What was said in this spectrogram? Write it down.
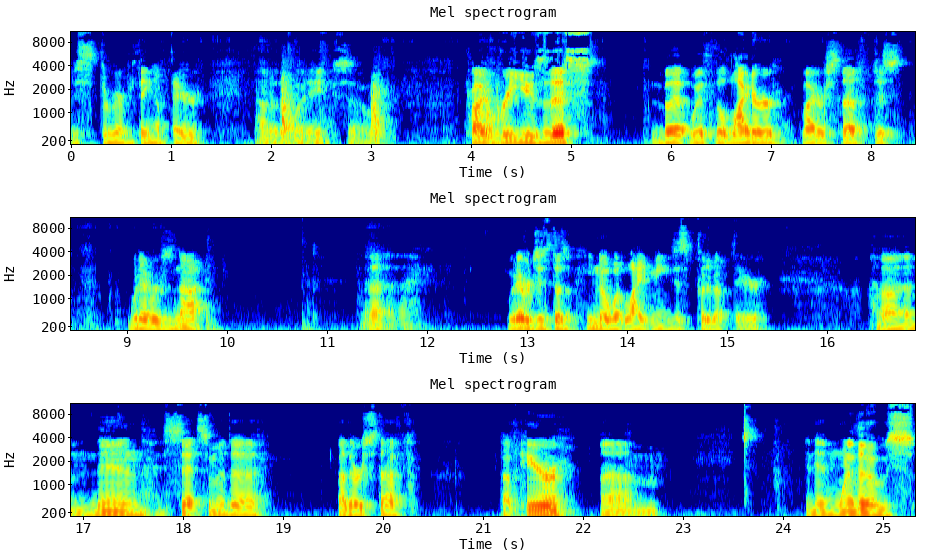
Just threw everything up there out of the way. So probably reuse this, but with the lighter, lighter stuff, just whatever's not uh, whatever just doesn't, you know what light means, just put it up there. Um, then set some of the other stuff up here. Um, and then one of those,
